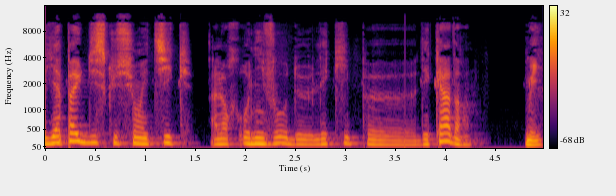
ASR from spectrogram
il n'y a pas eu de discussion éthique alors au niveau de l'équipe euh, des cadres, Oui.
